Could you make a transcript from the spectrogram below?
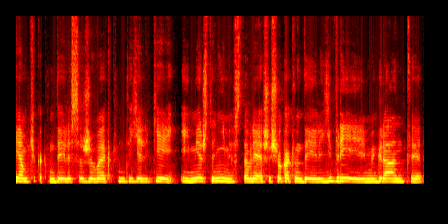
фемки, как надоели СЖВ, как надоели гей, и между ними вставляешь еще как надоели евреи, иммигранты,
